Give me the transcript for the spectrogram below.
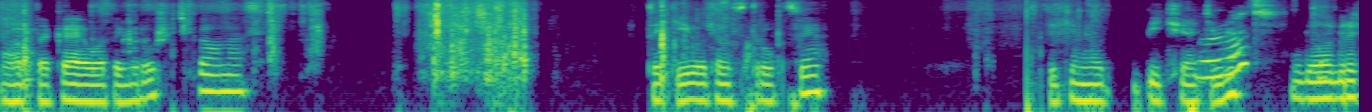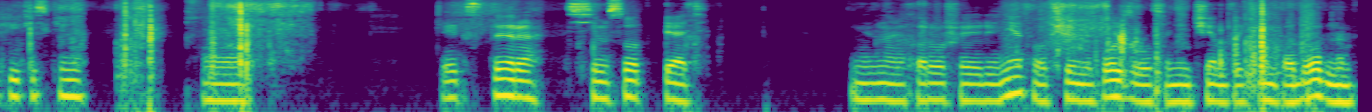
Вот такая вот игрушечка у нас. Такие вот инструкции. С такими вот печатями голографическими. Вот. Экстера 705. Не знаю, хорошая или нет. Вообще не пользовался ничем таким подобным.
